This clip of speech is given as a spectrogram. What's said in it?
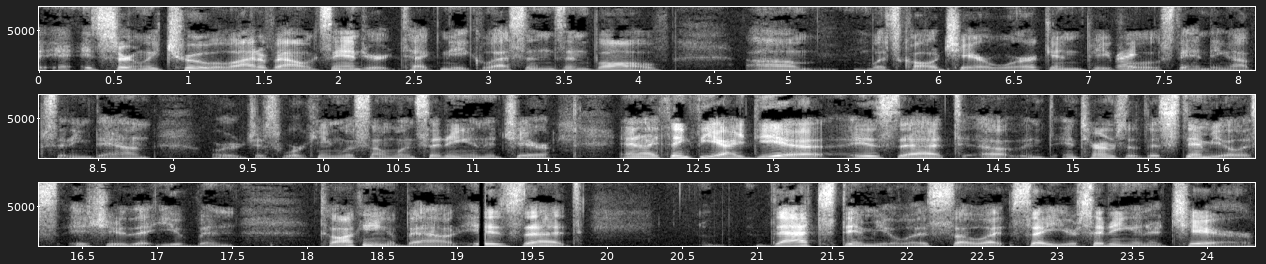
it's certainly true. A lot of Alexander technique lessons involve um, what's called chair work and people right. standing up, sitting down, or just working with someone sitting in the chair. And I think the idea is that, uh, in, in terms of the stimulus issue that you've been talking about is that that stimulus, so let's say you're sitting in a chair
